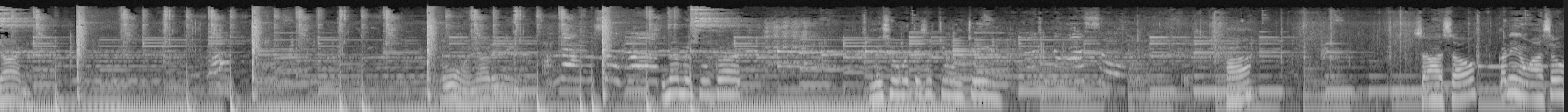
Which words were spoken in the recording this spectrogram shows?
Yan. Oo nga, narinig. Ina, may sugat. May sugat na sa chungcheng. Ha? Sa asaw? Kaninong asaw?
